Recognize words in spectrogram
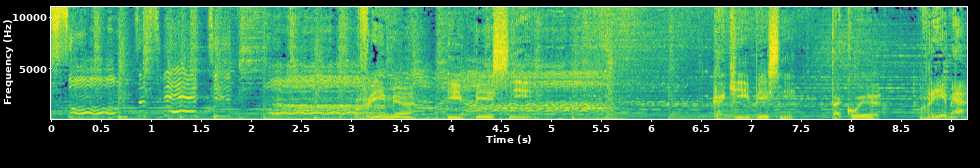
солнце светит. Время и песни. Какие песни? Такое время.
